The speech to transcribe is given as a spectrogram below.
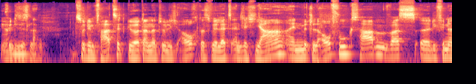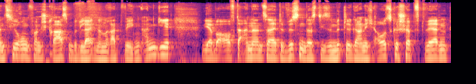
für ja. dieses Land. Zu dem Fazit gehört dann natürlich auch, dass wir letztendlich ja einen Mittelaufwuchs haben, was äh, die Finanzierung von straßenbegleitenden Radwegen angeht. Wir aber auf der anderen Seite wissen, dass diese Mittel gar nicht ausgeschöpft werden,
